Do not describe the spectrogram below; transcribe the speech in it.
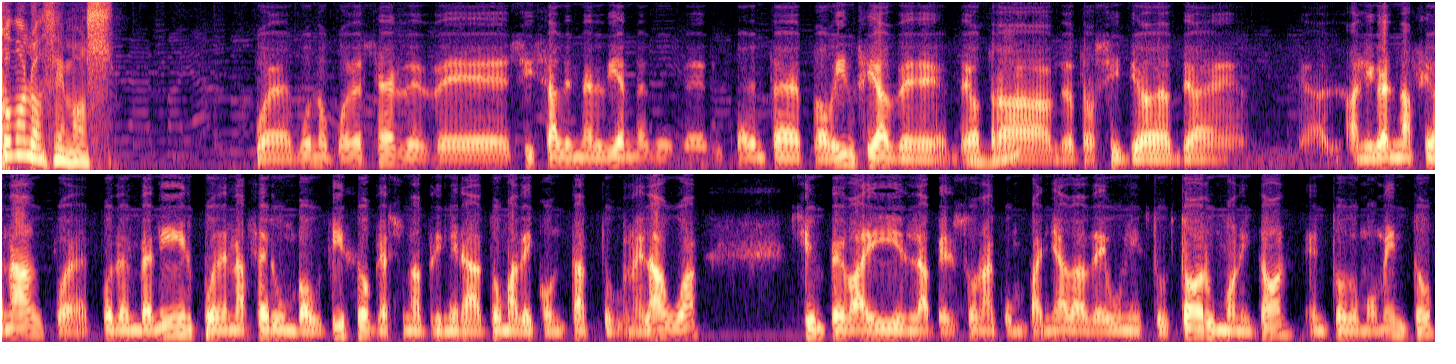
¿Cómo lo hacemos? Pues bueno, puede ser desde si salen el viernes desde diferentes provincias, de, de, otra- de otros sitios de- a nivel nacional, pues pueden venir, pueden hacer un bautizo, que es una primera toma de contacto con el agua. Siempre va a ir la persona acompañada de un instructor, un monitor en todo momento.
